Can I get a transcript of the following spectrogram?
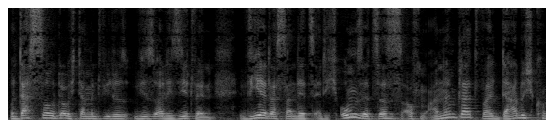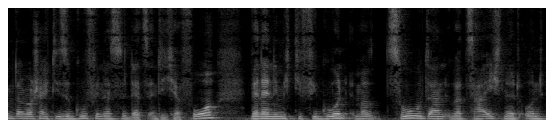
Und das soll, glaube ich, damit visualisiert werden. Wie er das dann letztendlich umsetzt, das ist auf dem anderen Blatt, weil dadurch kommt dann wahrscheinlich diese Goofiness letztendlich hervor, wenn er nämlich die Figuren immer zu dann überzeichnet. Und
